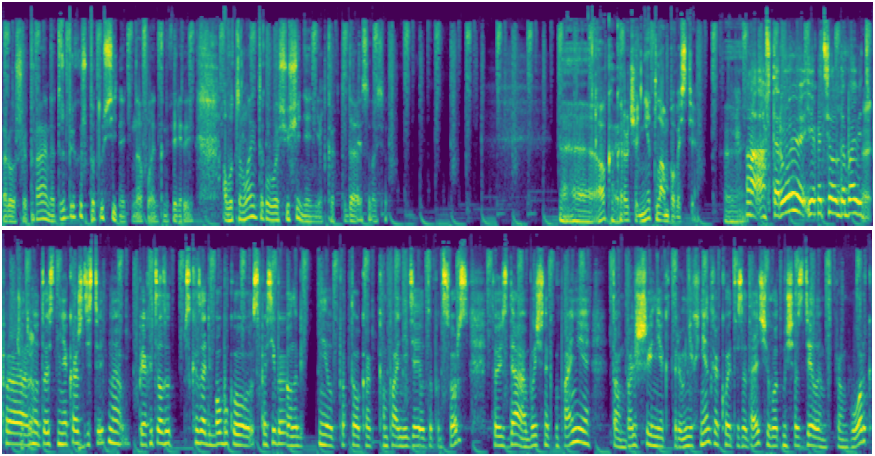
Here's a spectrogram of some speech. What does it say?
хорошие, правильно? Ты же приходишь потусить на эти на офлайн конференции. А вот онлайн такого ощущения нет как-то, да, я согласен. Э, okay. Короче, нет ламповости. Э. А, а второе, я хотела добавить э, про... Что-то? Ну, то есть, мне кажется, действительно, я хотела тут сказать Бобуку спасибо, он объяснил про то, как компании делают open source. То есть, да, обычно компании, там, большие некоторые, у них нет какой-то задачи, вот мы сейчас сделаем фреймворк,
